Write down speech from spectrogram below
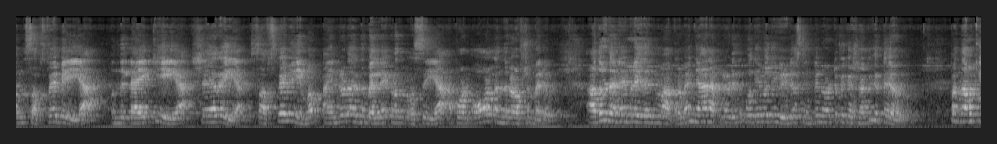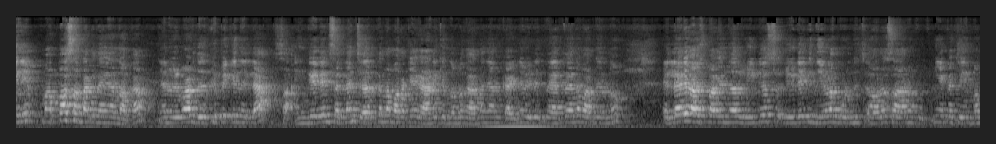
ഒന്ന് സബ്സ്ക്രൈബ് ചെയ്യുക ഒന്ന് ലൈക്ക് ചെയ്യുക ഷെയർ ചെയ്യുക. സബ്സ്ക്രൈബ് ചെയ്യുമ്പോൾ അതിന്റെ കൂടെ ഒന്ന് ബെല്ലേക്ക് ഒന്ന് പ്രസ് ചെയ്യുക അപ്പോൾ ഓൾ എന്നൊരു ഓപ്ഷൻ വരും. അതുകൊണ്ട് എനേബിൾ ചെയ്തെങ്കിൽ മാത്രമേ ഞാൻ അപ്ലോഡ് ചെയ്ത് പുതിയ പുതിയ വീഡിയോസ് നിങ്ങൾക്ക് നോട്ടിഫിക്കേഷൻ ആയിട്ട് കിട്ടുകയുള്ളൂ. അപ്പം നമുക്കിനി മപ്പാസ് ഉണ്ടാക്കുന്നത് ഞാൻ നോക്കാം. ഞാൻ ഒരുപാട് ദീർഘിപ്പിക്കുന്നില്ല. ഇൻഗ്രീഡിയൻസ് എല്ലാം ചേർക്കുന്ന മുറക്കേ കാണിക്കുന്നുള്ളൂ. കാരണം ഞാൻ കഴിഞ്ഞ വീഡിയോ നേരത്തെ തന്നെ പറഞ്ഞിരുന്നു. എല്ലാവരും ആവശ്യം പറയുന്നത് വീഡിയോസ് വീഡിയോയ്ക്ക് നീളം കൂടുന്ന. ഓരോ സാധനം കുക്കിംഗ് ഒക്കെ ചെയ്യുമ്പോൾ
